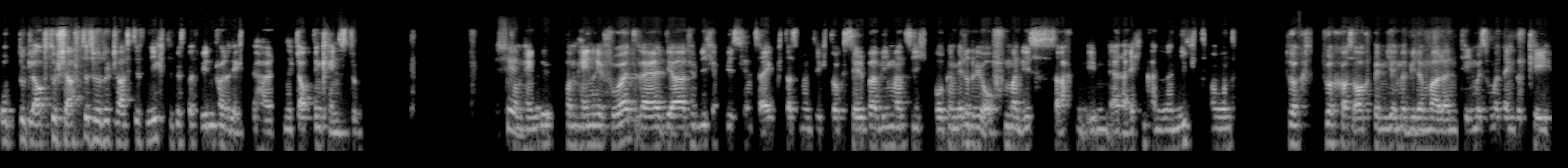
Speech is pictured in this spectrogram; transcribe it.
Ob du glaubst, du schaffst es oder du schaffst es nicht, du wirst auf jeden Fall recht behalten. Ich glaube, den kennst du. Schön. Vom, Henry, vom Henry Ford, weil der für mich ein bisschen zeigt, dass man sich doch selber, wie man sich programmiert oder wie offen man ist, Sachen eben erreichen kann oder nicht. Und durch, durchaus auch bei mir immer wieder mal ein Thema ist, wo man denkt, okay,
